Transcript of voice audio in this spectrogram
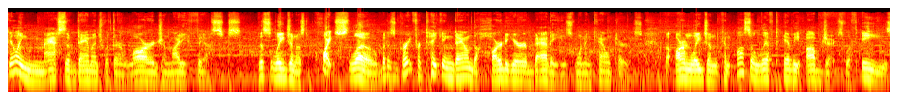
dealing massive damage with their large and mighty fists. This legion is quite slow, but is great for taking down the hardier baddies when encounters. The Armed Legion can also lift heavy objects with ease,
